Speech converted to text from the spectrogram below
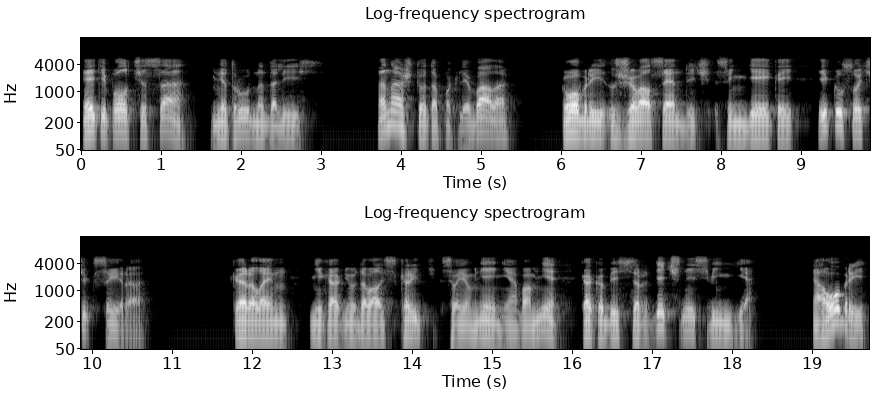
Эти полчаса мне трудно дались. Она что-то поклевала, Кобри сживал сэндвич с индейкой и кусочек сыра. Кэролайн никак не удавалось скрыть свое мнение обо мне, как о бессердечной свинье. А Обри,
